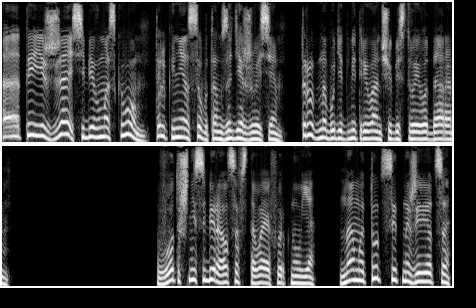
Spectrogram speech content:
«А ты езжай себе в Москву, только не особо там задерживайся. Трудно будет Дмитрию Ивановичу без твоего дара». «Вот уж не собирался, вставая, фыркнул я. Нам и тут сытно живется».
